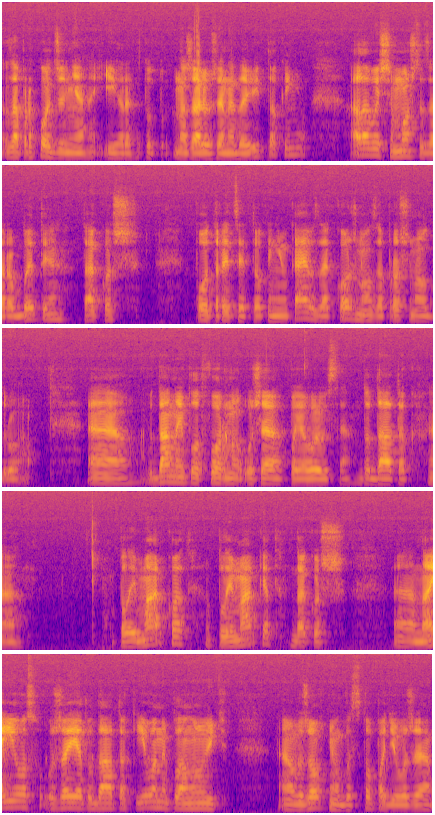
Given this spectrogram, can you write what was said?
За проходження ігри тут, на жаль, вже не дають токенів, але ви ще можете заробити також по 30 токенів Kaiv за кожного запрошеного друга. Е, В даної платформи вже з'явився додаток е, Play Market, Play Market, також е, на iOS вже є додаток, і вони планують е, в жовтні-листопаді вже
